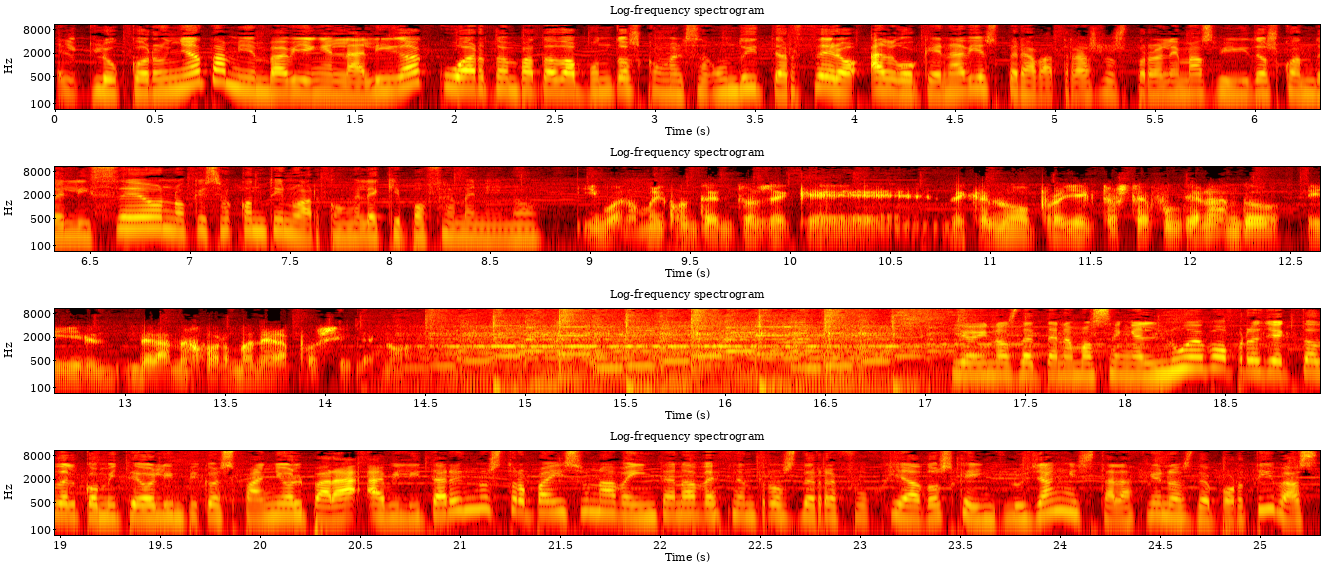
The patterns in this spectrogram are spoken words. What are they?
El Club Coruña también va bien en la liga, cuarto empatado a puntos con el segundo y tercero, algo que nadie esperaba tras los problemas vividos cuando el Liceo no quiso continuar con el equipo femenino. Y bueno, muy contentos de que, de que el nuevo proyecto esté funcionando y de la mejor manera posible. ¿no? Y hoy nos detenemos en el nuevo proyecto del Comité Olímpico Español para habilitar en nuestro país una veintena de centros de refugiados que incluyan instalaciones deportivas.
